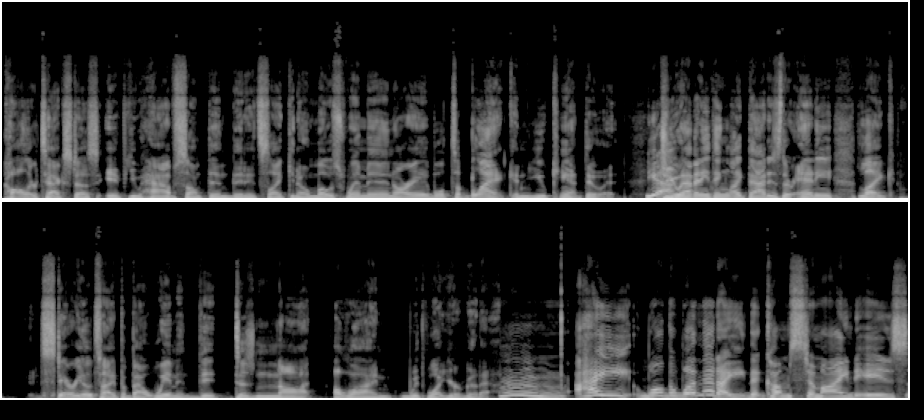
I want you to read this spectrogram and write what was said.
Call or text us if you have something that it's like, you know, most women are able to blank and you can't do it. Yeah. Do you have anything like that? Is there any like stereotype about women that does not align with what you're good at? Hmm, I well, the one that I that comes to mind is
